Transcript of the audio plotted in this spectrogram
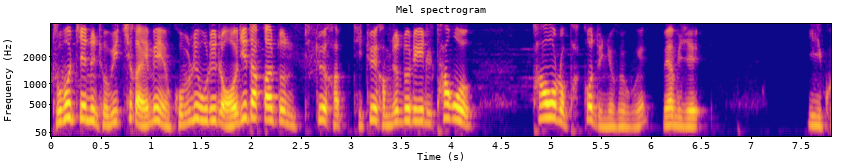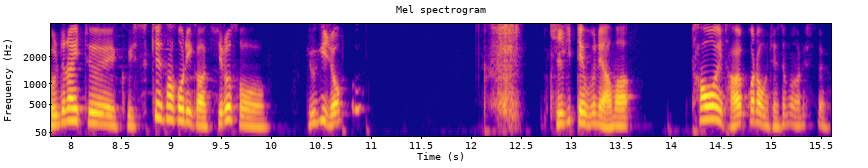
두 번째는 저 위치가 애매해요. 고블린 우리를 어디다 깔든 뒤쪽에 가, 뒤쪽에 감전돌이를 타고 타워로 봤거든요 결국에. 왜냐면 이제 이 골드나이트의 그 스킬 사거리가 길어서 6이죠. 길기 때문에 아마 타워에 닿을 거라고 제 생각을 했어요.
